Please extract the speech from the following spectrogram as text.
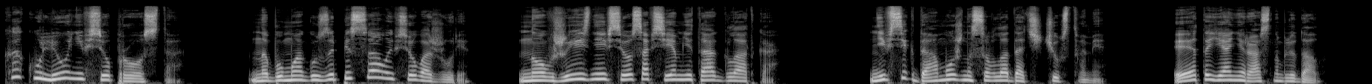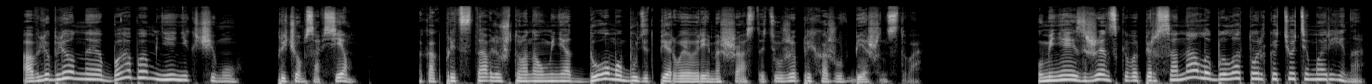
Как у Лени все просто. На бумагу записал, и все в ажуре. Но в жизни все совсем не так гладко. Не всегда можно совладать с чувствами. Это я не раз наблюдал. А влюбленная баба мне ни к чему. Причем совсем. А как представлю, что она у меня дома будет первое время шастать, уже прихожу в бешенство. У меня из женского персонала была только тетя Марина,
